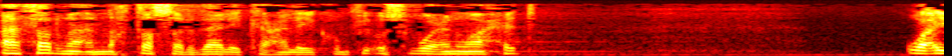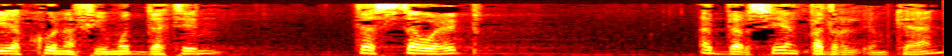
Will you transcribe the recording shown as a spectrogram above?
آثرنا أن نختصر ذلك عليكم في أسبوع واحد وأن يكون في مدة تستوعب الدرسين قدر الإمكان.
